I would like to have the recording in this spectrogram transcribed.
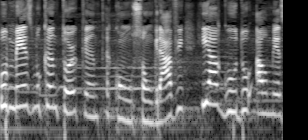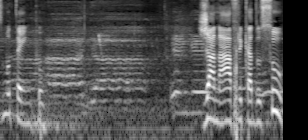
o mesmo cantor canta com um som grave e agudo ao mesmo tempo. Já na África do Sul,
